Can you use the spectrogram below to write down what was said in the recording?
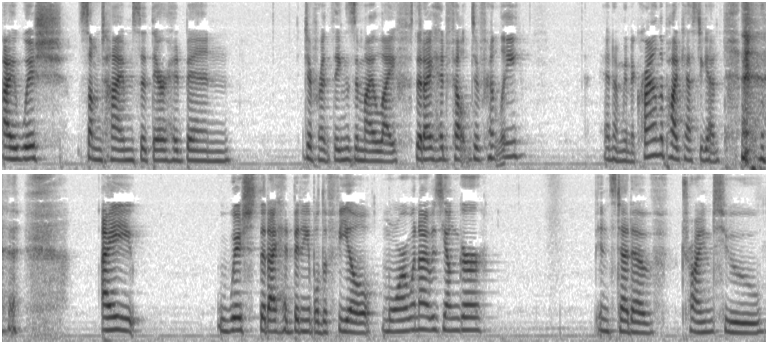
I wish sometimes that there had been different things in my life that I had felt differently. And I'm going to cry on the podcast again. I wish that I had been able to feel more when I was younger instead of trying to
